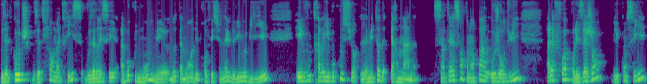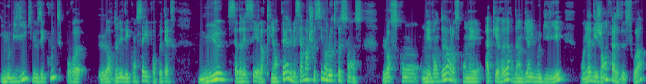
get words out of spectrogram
vous êtes coach, vous êtes formatrice, vous adressez à beaucoup de monde, mais notamment à des professionnels de l'immobilier, et vous travaillez beaucoup sur la méthode Herman. C'est intéressant qu'on en parle aujourd'hui à la fois pour les agents, les conseillers immobiliers qui nous écoutent, pour euh, leur donner des conseils pour peut-être mieux s'adresser à leur clientèle, mais ça marche aussi dans l'autre sens. Lorsqu'on est vendeur, lorsqu'on est acquéreur d'un bien immobilier, on a des gens en face de soi.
